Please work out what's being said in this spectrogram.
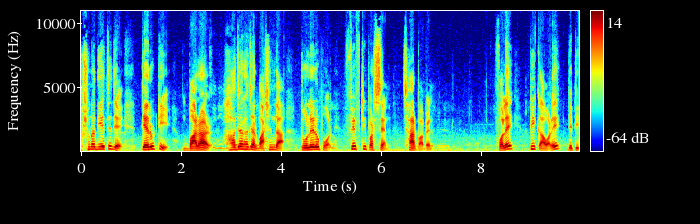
ঘোষণা দিয়েছে যে তেরোটি বাড়ার হাজার হাজার বাসিন্দা টোলের ওপর ফিফটি পার্সেন্ট ছাড় পাবেন। ফলে পিক আওয়ারে যেটি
